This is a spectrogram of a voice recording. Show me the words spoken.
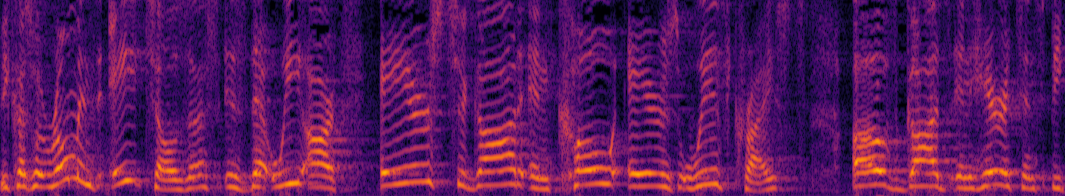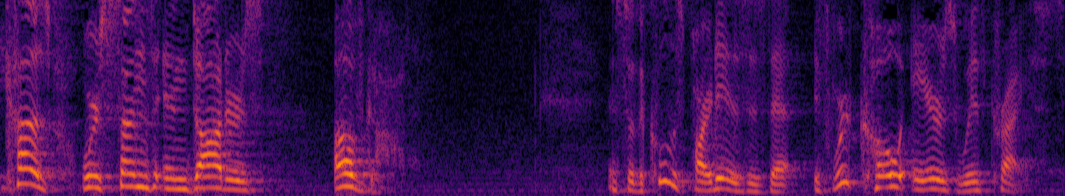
Because what Romans 8 tells us is that we are heirs to God and co heirs with Christ of God's inheritance because we're sons and daughters of God. And so the coolest part is, is that if we're co heirs with Christ,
